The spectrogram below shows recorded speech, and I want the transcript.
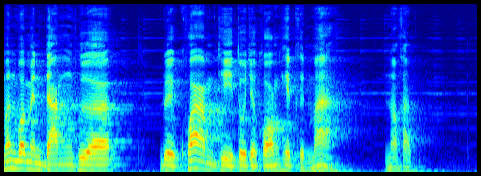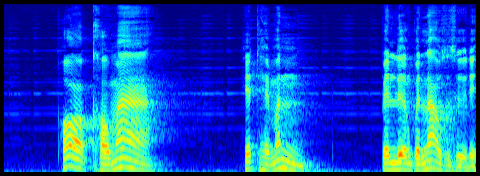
มันบ่แม่นดังเพื่อด้วยความที่ตัวเจ้าของเฮ็ดขึ้นมาเนาะครับพอเขามาเฮ็ดให้มันเป็นเรื่องเป็นเล่าซื่อๆเดิ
